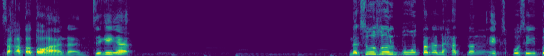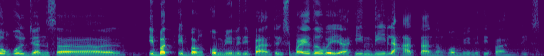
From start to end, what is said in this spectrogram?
sa katotohanan? Sige nga, nagsusulputan na lahat ng expose tungkol dyan sa iba't ibang community pantries. By the way, ah, hindi lahat ah, ng community pantries.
